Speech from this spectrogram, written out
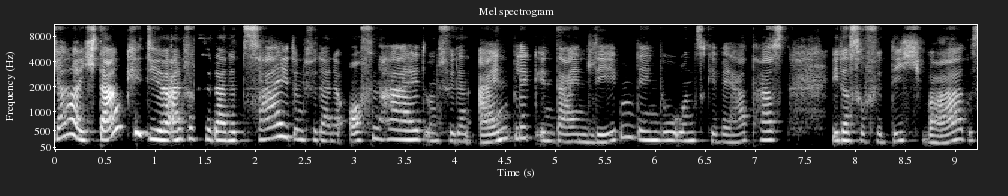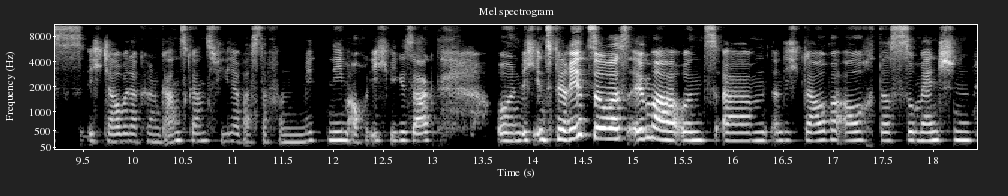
ja, ich danke dir einfach für deine Zeit und für deine Offenheit und für den Einblick in dein Leben, den du uns gewährt hast, wie das so für dich war. Das, ich glaube, da können ganz, ganz viele was davon mitnehmen, auch ich, wie gesagt. Und mich inspiriert sowas immer. Und, ähm, und ich glaube auch, dass so Menschen,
